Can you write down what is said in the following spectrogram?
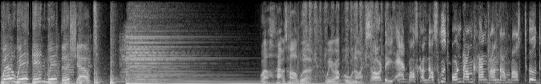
Well, we're in with a shout. Well, that was hard work. We were up all night. Ja, die Erdbas kan das wird und dann kann dann dann das tut.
